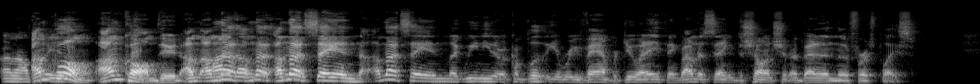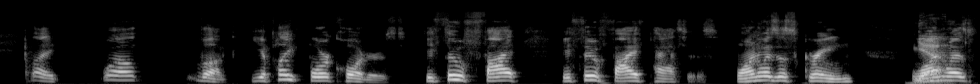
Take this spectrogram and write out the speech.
And I'll I'm calm. I'm calm, dude. I'm, I'm not. I'm not. I'm not saying. I'm not saying like we need to completely revamp or do anything. But I'm just saying Deshaun shouldn't have been in the first place. Like, well, look, you play four quarters. He threw five. He threw five passes. One was a screen. Yeah. One was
